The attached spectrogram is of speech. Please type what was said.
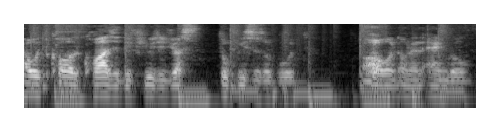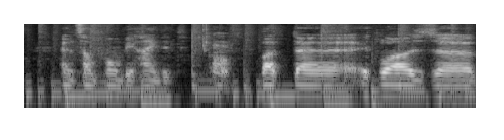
I would call quasi diffuser, just two pieces of wood, Oh. on, on an angle, and some foam behind it. Oh, But uh, it was uh,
